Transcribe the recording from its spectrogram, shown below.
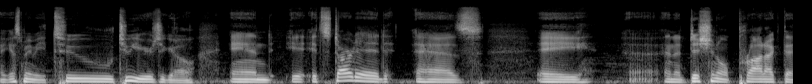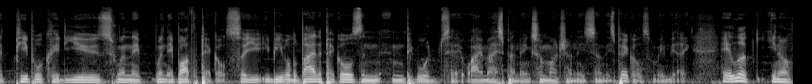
I guess maybe two two years ago, and it, it started as a uh, an additional product that people could use when they when they bought the pickles. So you, you'd be able to buy the pickles, and, and people would say, "Why am I spending so much on these on these pickles?" And we'd be like, "Hey, look, you know,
